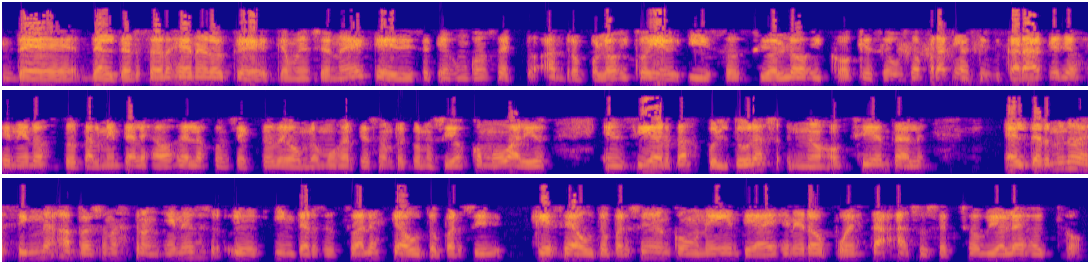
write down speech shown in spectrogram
del tercer género que, que mencioné, que dice que es un concepto antropológico y, y sociológico que se usa para clasificar a aquellos géneros totalmente alejados de los conceptos de hombre o mujer que son reconocidos como válidos en ciertas culturas no occidentales el término designa a personas transgéneros eh, intersexuales que, que se autoperciben con una identidad de género opuesta a su sexo biológico,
